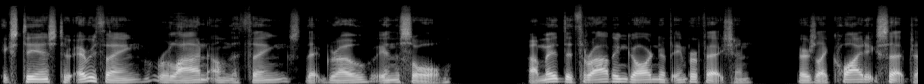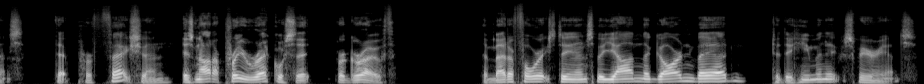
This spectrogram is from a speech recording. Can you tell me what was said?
extends to everything relying on the things that grow in the soil. Amid the thriving garden of imperfection, there's a quiet acceptance that perfection is not a prerequisite for growth. The metaphor extends beyond the garden bed to the human experience.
